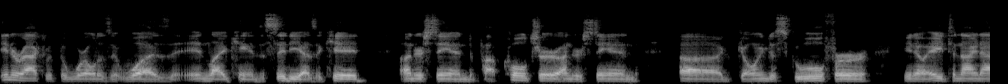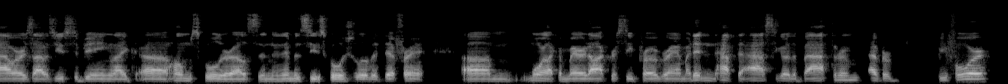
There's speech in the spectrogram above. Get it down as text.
interact with the world as it was in like Kansas City as a kid, understand pop culture, understand uh, going to school for, you know, eight to nine hours. I was used to being like uh, homeschooled or else in an embassy school, which is a little bit different, um, more like a meritocracy program. I didn't have to ask to go to the bathroom ever before,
